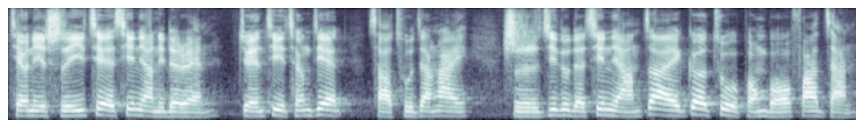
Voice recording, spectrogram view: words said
求你使一切信仰你的人卷起成见，扫除障碍，使基督的信仰在各处蓬勃发展。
